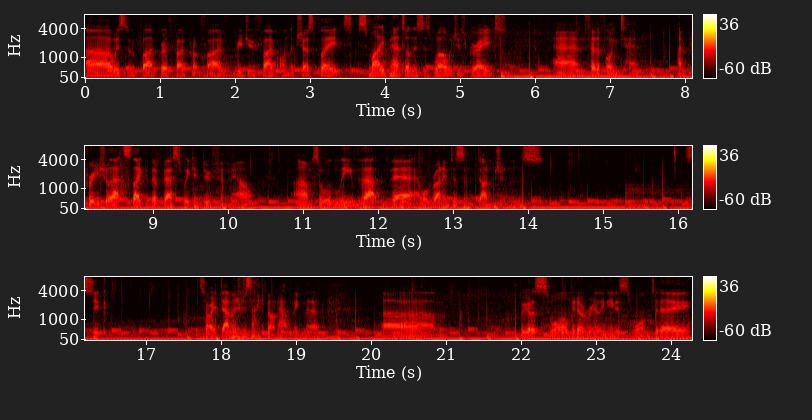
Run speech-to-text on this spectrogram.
Uh, Wisdom 5, Growth 5, Prot 5, Reju 5 on the chest plate. Smarty Pants on this as well, which is great. And Feather Falling 10. I'm pretty sure that's like the best we can do for now. Um, so we'll leave that there and we'll run into some dungeons. Sick. Sorry, damage was like not happening there. Um, we got a swarm. We don't really need a swarm today.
